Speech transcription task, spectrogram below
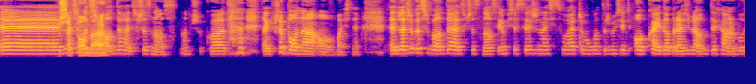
E, dlaczego trzeba oddychać przez nos na przykład? tak, przepona, o właśnie. E, dlaczego trzeba oddychać przez nos? Ja myślę sobie, że nasi słuchacze mogą też myśleć, okej, okay, dobra, źle oddycham, albo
